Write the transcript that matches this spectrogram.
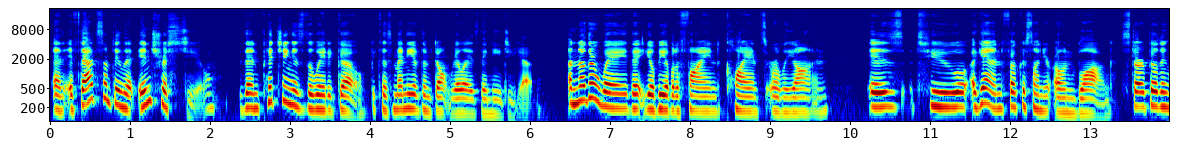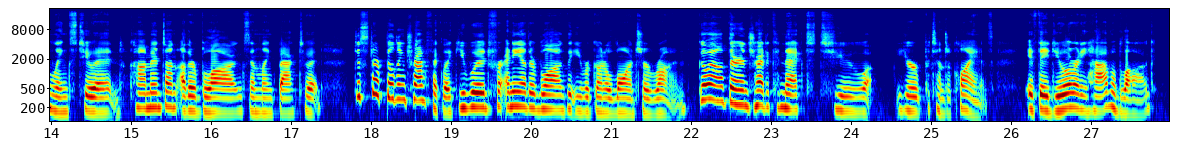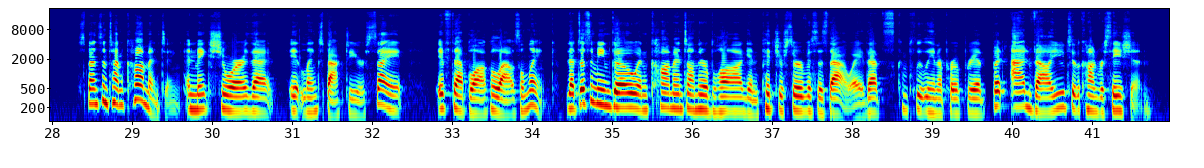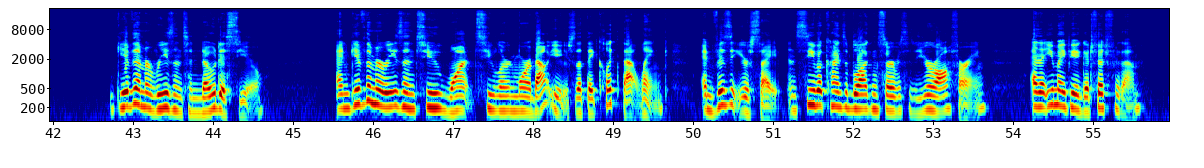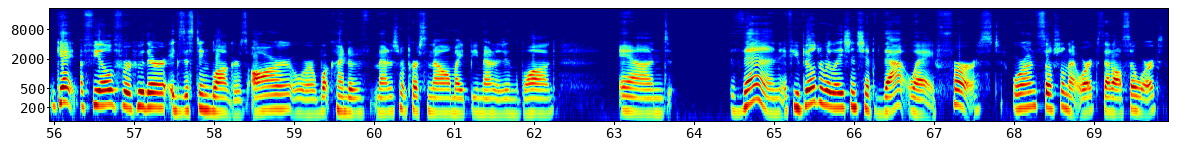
And if that's something that interests you, then pitching is the way to go because many of them don't realize they need you yet. Another way that you'll be able to find clients early on is to, again, focus on your own blog. Start building links to it, comment on other blogs, and link back to it. Just start building traffic like you would for any other blog that you were going to launch or run. Go out there and try to connect to your potential clients. If they do already have a blog, spend some time commenting and make sure that it links back to your site if that blog allows a link. That doesn't mean go and comment on their blog and pitch your services that way. That's completely inappropriate. But add value to the conversation. Give them a reason to notice you and give them a reason to want to learn more about you so that they click that link and visit your site and see what kinds of blogging services you're offering and that you might be a good fit for them. Get a feel for who their existing bloggers are or what kind of management personnel might be managing the blog and then, if you build a relationship that way first, or on social networks, that also works,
